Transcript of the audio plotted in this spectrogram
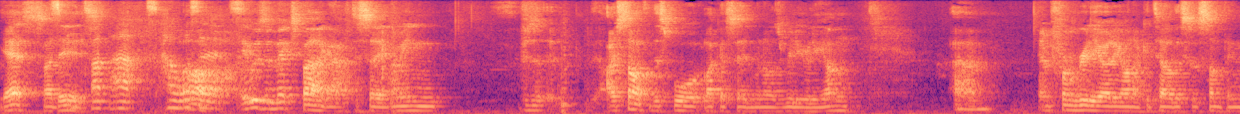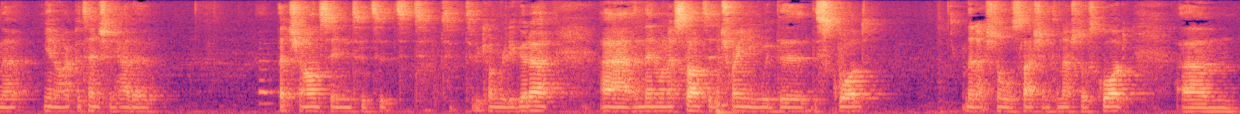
Yes, I did. About that. How was Oh, it? It was a mixed bag, I have to say. I mean, I started the sport, like I said, when I was really, really young. Um, and from really early on, I could tell this was something that, you know, I potentially had a, a chance in to, to, to, to, become really good at. Uh, and then when I started training with the, the squad, the national slash international squad, um,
